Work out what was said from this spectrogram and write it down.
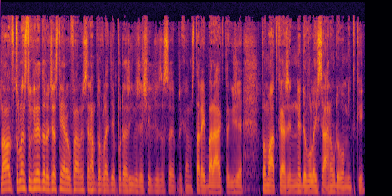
No, v tuhle chvíli je to dočasný a doufám, že se nám to v létě podaří vyřešit, že zase, říkám, starý barák, takže památkáři nedovolej sáhnout do omítky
